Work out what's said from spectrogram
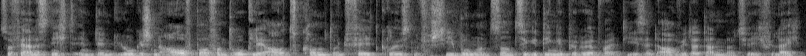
sofern es nicht in den logischen Aufbau von Drucklayouts kommt und Feldgrößen, Verschiebungen und sonstige Dinge berührt, weil die sind auch wieder dann natürlich vielleicht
